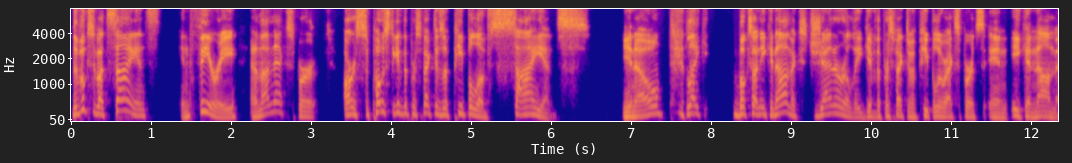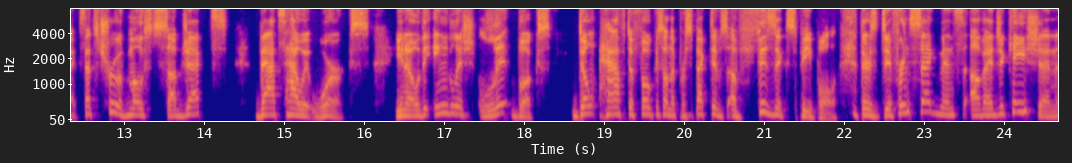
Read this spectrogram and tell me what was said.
The books about science, in theory, and I'm not an expert, are supposed to give the perspectives of people of science. You know, like books on economics generally give the perspective of people who are experts in economics. That's true of most subjects. That's how it works. You know, the English lit books don't have to focus on the perspectives of physics people. There's different segments of education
